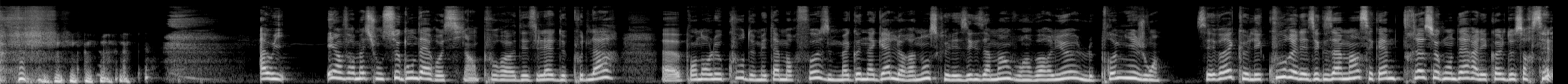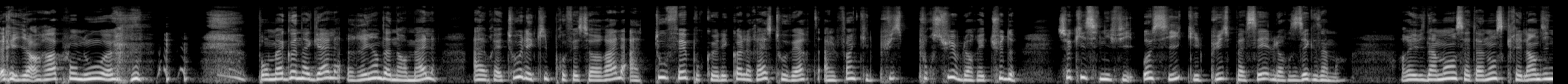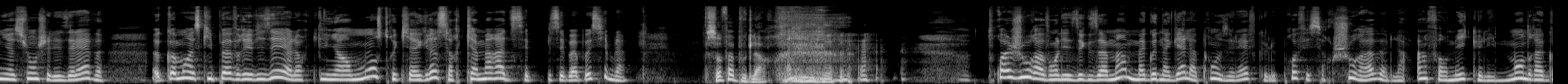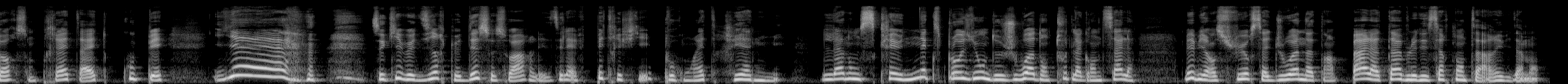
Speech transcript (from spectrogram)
ah oui, et information secondaire aussi hein, pour euh, des élèves de Poudlard. Euh, pendant le cours de métamorphose, McGonagall leur annonce que les examens vont avoir lieu le 1er juin. C'est vrai que les cours et les examens, c'est quand même très secondaire à l'école de sorcellerie, hein, rappelons-nous. euh. pour McGonagall, rien d'anormal. Après tout, l'équipe professorale a tout fait pour que l'école reste ouverte afin qu'ils puissent poursuivre leur étude, ce qui signifie aussi qu'ils puissent passer leurs examens. Alors évidemment, cette annonce crée l'indignation chez les élèves. Euh, comment est-ce qu'ils peuvent réviser alors qu'il y a un monstre qui agresse leurs camarades? C'est c'est pas possible. Sauf à Poudlard. Trois jours avant les examens, McGonagall apprend aux élèves que le professeur Chourave l'a informé que les mandragores sont prêtes à être coupées. Yeah Ce qui veut dire que dès ce soir, les élèves pétrifiés pourront être réanimés. L'annonce crée une explosion de joie dans toute la grande salle, mais bien sûr, cette joie n'atteint pas la table des serpentards, évidemment.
